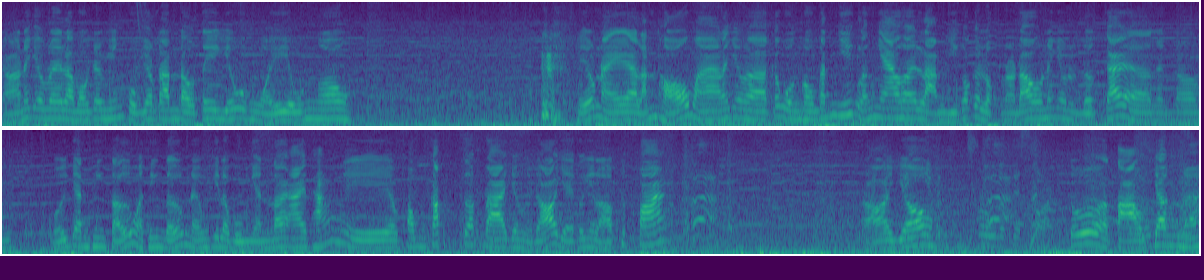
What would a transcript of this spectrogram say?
Rồi, nói chung đây là một trong những cuộc giao tranh đầu tiên giữa quân ngụy và quân ngô thì lúc này à, lãnh thổ mà, nói chung là các quần hùng đánh giết lẫn nhau thôi, làm gì có cái luật nào đâu. Nói chung là được cái ờ, là danh thiên tử mà thiên tử này cũng chỉ là buồn nhìn thôi. Ai thắng thì phong cấp đất đai cho người đó, vậy coi như là hợp thức hóa. Rồi, vô. Tú là tàu chân nữa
